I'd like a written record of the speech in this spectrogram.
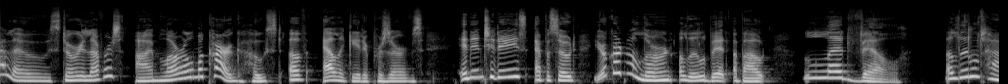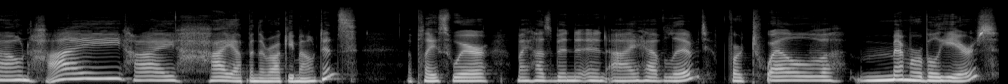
Hello, story lovers. I'm Laurel McHargue, host of Alligator Preserves. And in today's episode, you're going to learn a little bit about Leadville, a little town high, high, high up in the Rocky Mountains, a place where my husband and I have lived for 12 memorable years.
